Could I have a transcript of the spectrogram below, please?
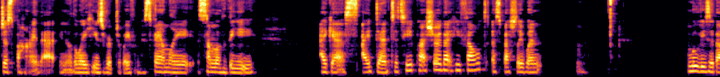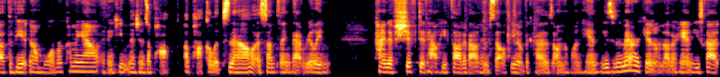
just behind that. You know the way he's ripped away from his family, some of the, I guess, identity pressure that he felt, especially when movies about the Vietnam War were coming out. I think he mentions Apocalypse Now as something that really kind of shifted how he thought about himself, you know, because on the one hand, he's an American. On the other hand, he's got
